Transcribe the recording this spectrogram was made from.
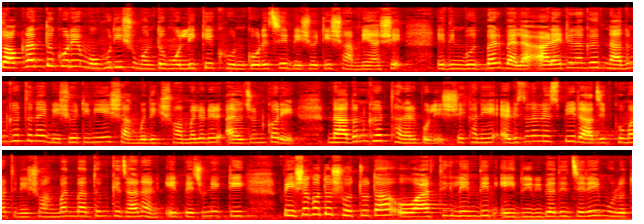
চক্রান্ত করে মুহুরী সুমন্ত মল্লিককে খুন করেছে, বিষয়টি সামনে আসে। এদিন বুধবার বেলা আড়াইটা নাগাদ নাদনঘাট থানায় বিষয়টি নিয়ে সাংবাদিক সম্মেলনের আয়োজন করে নাদনঘাট থানার পুলিশ। সেখানে অ্যাডিশনাল এসপি রাজীব কুমার, তিনি সংবাদ মাধ্যমকে জানান, এর পেছনে একটি পেশাগত শত্রুতা ও আর্থিক লেনদেন, এই দুই বিবাদের জেরেই মূলত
